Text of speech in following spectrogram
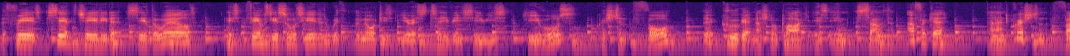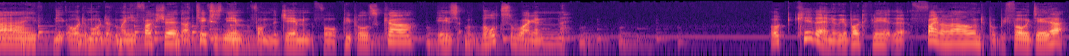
The phrase Save the Cheerleader, Save the World is famously associated with the noughties US TV series Heroes. Question 4. The Kruger National Park is in South Africa? And question 5 The automotive manufacturer that takes its name from the German for people's car is Volkswagen. Okay, then, we're about to play the final round, but before we do that,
